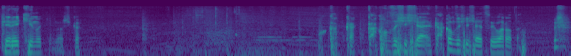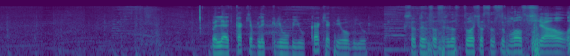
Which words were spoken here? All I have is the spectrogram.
перекинуть немножечко. О, как, как, как он защищает, как он защищает свои ворота. Блять, как я, блядь, криво бью, как я криво бью. Все, Дэн сосредоточился, замолчал.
